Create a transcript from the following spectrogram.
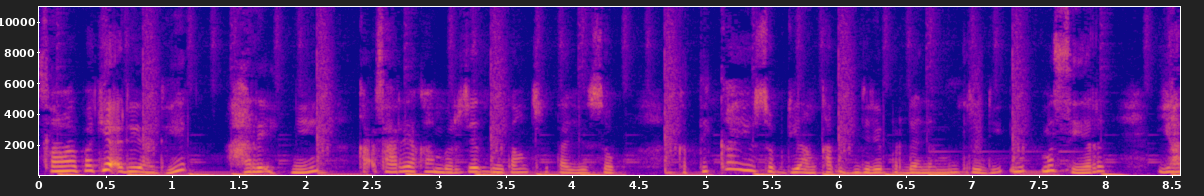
Selamat pagi adik-adik. Hari ini Kak Sari akan bercerita tentang cerita Yusuf. Ketika Yusuf diangkat menjadi perdana menteri di Mesir, ia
